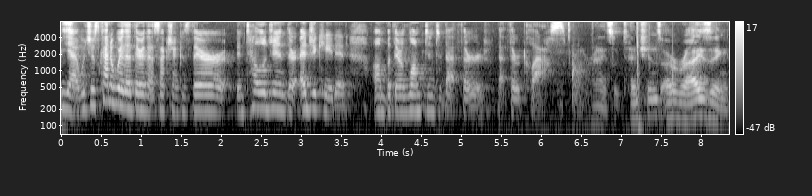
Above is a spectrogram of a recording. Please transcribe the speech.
Yeah, which is kind of where that they're in that section because they're intelligent, they're educated, um, but they're lumped into that third that third class. All right, so tensions are rising.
